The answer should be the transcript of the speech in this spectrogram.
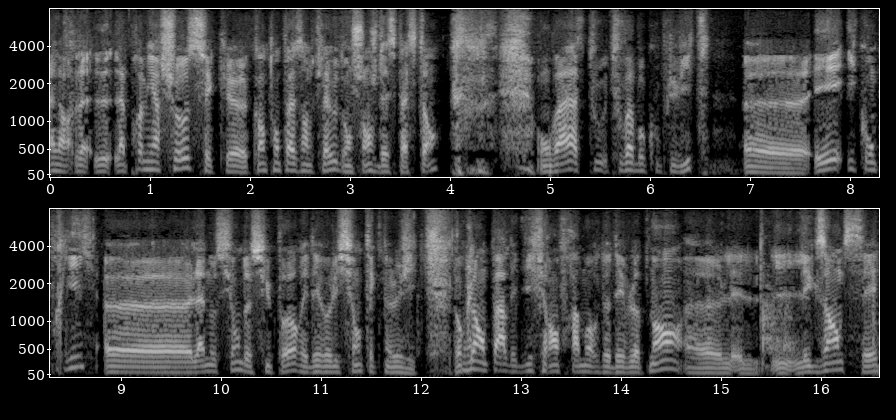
Alors la, première chose, c'est que quand on passe dans le cloud, on change d'espace-temps. on va tout, tout va beaucoup plus vite. Euh, et y compris euh, la notion de support et d'évolution technologique. Donc là, on parle des différents frameworks de développement. Euh, l'exemple, c'est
